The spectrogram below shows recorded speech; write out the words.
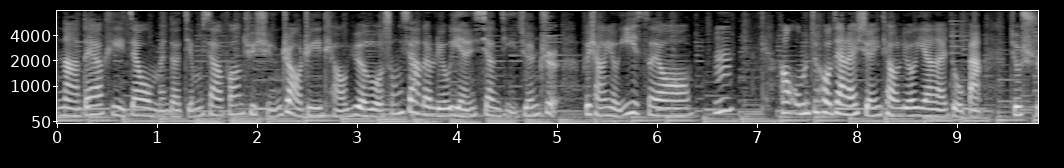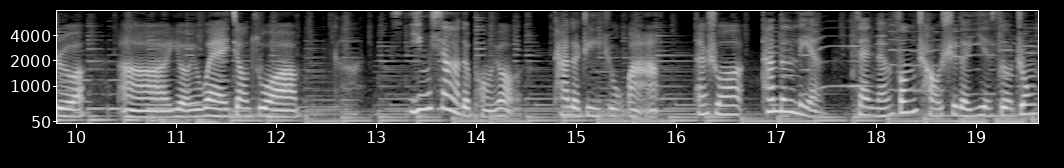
那大家可以在我们的节目下方去寻找这一条月落松下的留言，向井宣志，非常有意思哟。嗯，好，我们最后再来选一条留言来读吧。就是啊，有一位叫做阴夏的朋友，他的这一句话啊，他说他的脸在南方潮湿的夜色中。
